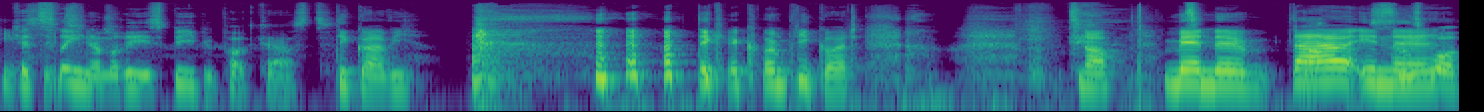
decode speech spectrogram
helt Katrine og. Maries Bibelpodcast. Det gør vi. det kan kun blive godt. Nå, men øh, der Nå, er en... Øh,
